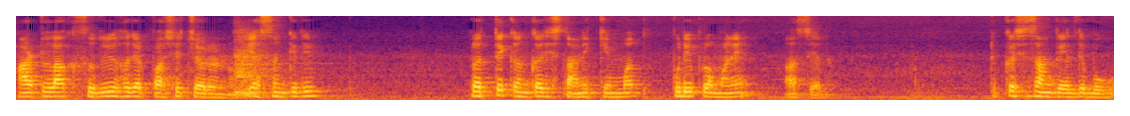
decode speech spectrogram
आठ लाख सदोतीस हजार पाचशे चौऱ्याण्णव. या संख्येतील प्रत्येक अंकाची स्थानिक किंमत पुढीलप्रमाणे असेल. कशी सांगता येईल ते बघू.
